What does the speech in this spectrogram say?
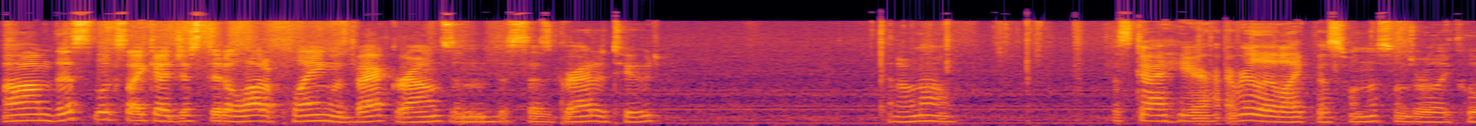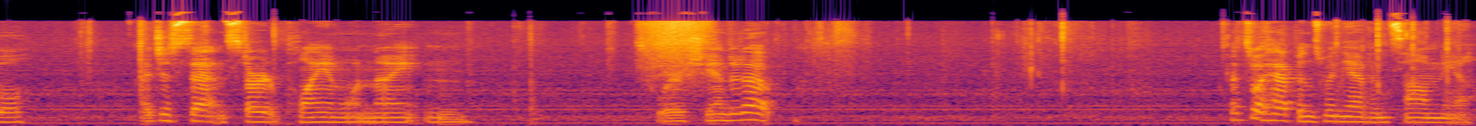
Um, this looks like I just did a lot of playing with backgrounds, and this says gratitude. I don't know. This guy here, I really like this one. This one's really cool. I just sat and started playing one night and that's where she ended up. That's what happens when you have insomnia.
